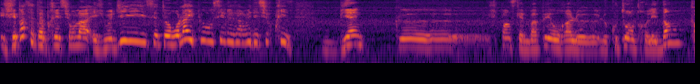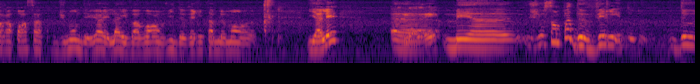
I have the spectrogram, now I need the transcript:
J'ai pas cette impression là et je me dis cet euro là il peut aussi réserver des surprises bien que je pense qu'Mbappé aura le, le couteau entre les dents par rapport à sa Coupe du Monde déjà et là il va avoir envie de véritablement euh, y aller Euh, mais euh, je sens pas de, véri- de,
